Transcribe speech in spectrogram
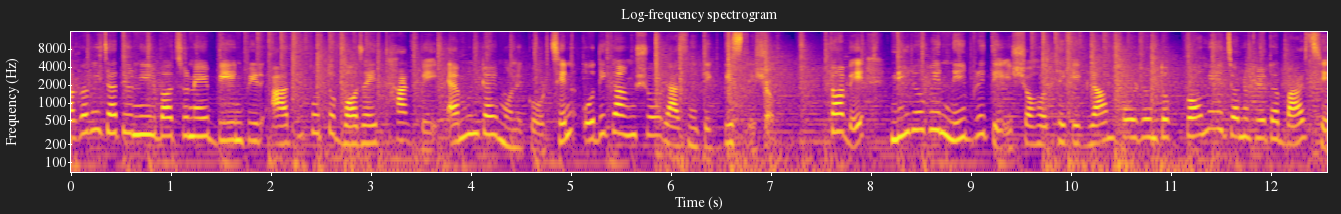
আগামী জাতীয় নির্বাচনে বিএনপির আধিপত্য বজায় থাকবে এমনটাই মনে করছেন অধিকাংশ রাজনৈতিক বিশ্লেষক। তবে নীরবে নিবৃত্তি শহর থেকে গ্রাম পর্যন্ত ক্রমে জনপ্রিয়তা বাড়ছে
